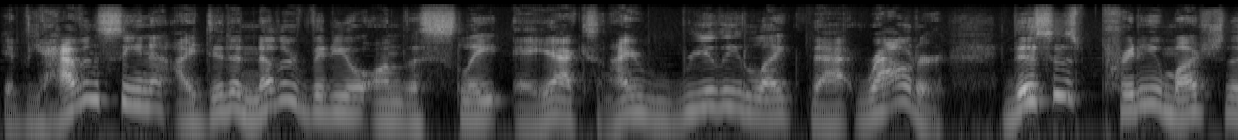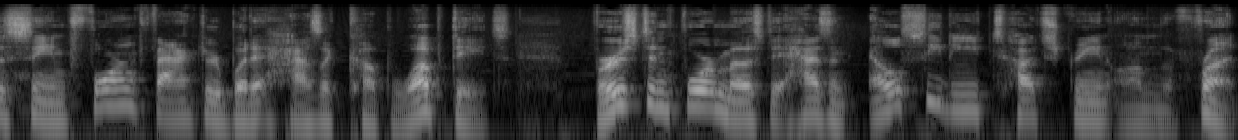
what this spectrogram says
If you haven't seen it, I did another video on the Slate AX and I really like that router. This is pretty much the same form factor, but it has a couple updates. First and foremost, it has an LCD touchscreen on the front.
